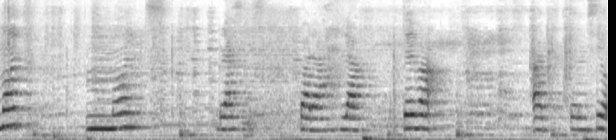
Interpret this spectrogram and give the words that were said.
Molts, molts gràcies per a la teva atenció.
